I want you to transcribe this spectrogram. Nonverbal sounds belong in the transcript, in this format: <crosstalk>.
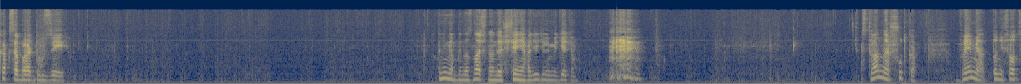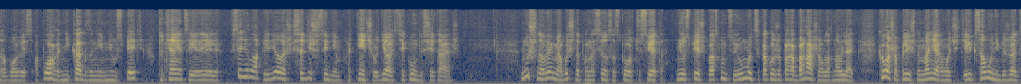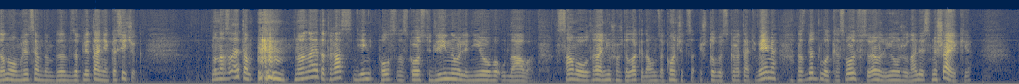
Как собрать друзей? Книга предназначена для чтения родителям и детям. <clears throat> Странная шутка. Время то несется во весь опор, никак за ним не успеть, то тянется еле-еле. Все дела переделаешь сидишь сидим, от нечего делать, секунды считаешь. Нюшина время обычно проносилось со скоростью света. Не успеешь проснуться и умыться, как уже пора бараша вдохновлять. Кроша приличным манерам учить или к сову не бежать за новым рецептом заплетания косичек. Но на этом, <clears throat> но на этот раз день полз со скоростью длинного ленивого удава. С самого утра Нюша ждала, когда он закончится, и чтобы скоротать время, разгадывала кроссворд в своем любимом журнале «Смешайки».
